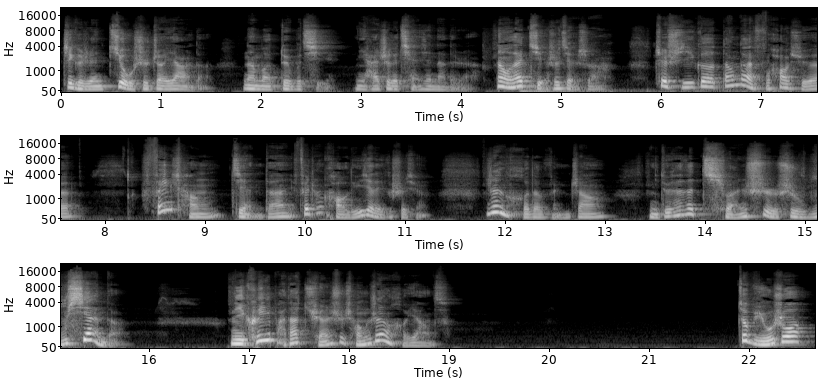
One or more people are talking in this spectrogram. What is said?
这个人就是这样的，那么对不起，你还是个前现代的人。那我来解释解释啊，这是一个当代符号学非常简单、非常好理解的一个事情。任何的文章，你对它的诠释是无限的，你可以把它诠释成任何样子。就比如说。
